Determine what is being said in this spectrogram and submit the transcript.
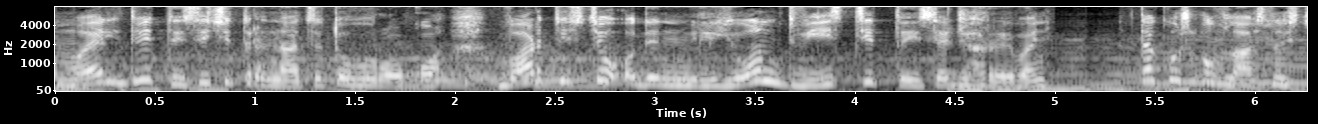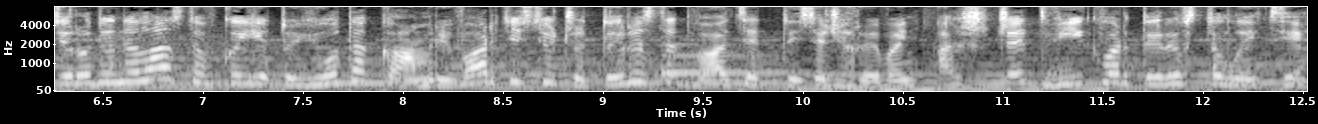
МЛ 2013 року вартістю 1 мільйон 200 тисяч гривень. Також у власності родини Ластовка є Toyota Camry вартістю 420 тисяч гривень, а ще дві квартири в столиці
